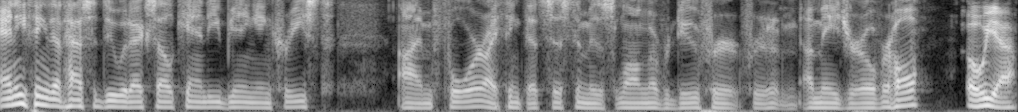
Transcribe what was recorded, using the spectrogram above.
Anything that has to do with XL candy being increased, I'm for. I think that system is long overdue for for a major overhaul. Oh yeah.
